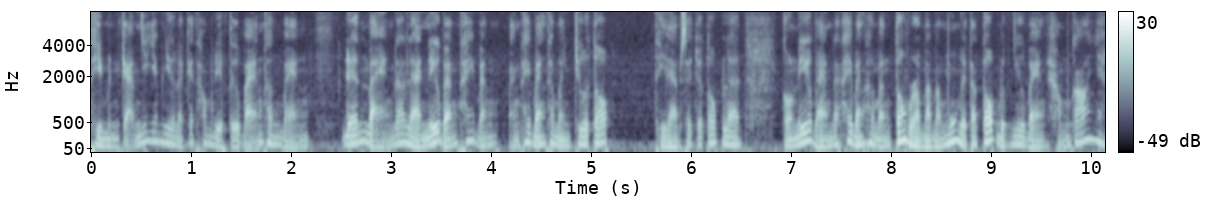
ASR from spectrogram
thì mình cảm giác giống như là cái thông điệp từ bản thân bạn đến bạn đó là nếu bạn thấy bạn bạn thấy bản thân bạn chưa tốt thì làm sao cho tốt lên. Còn nếu bạn đã thấy bản thân bạn tốt rồi mà bạn muốn người ta tốt được như bạn, không có nha.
